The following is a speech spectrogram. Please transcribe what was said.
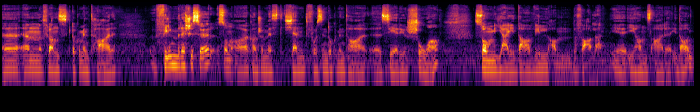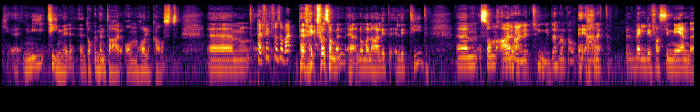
eh, En fransk dokumentarfilmregissør som er kanskje mest kjent for sin dokumentarserie Shoah. Som jeg da vil anbefale i, i hans ære i dag. Eh, Ni timer dokumentar om holocaust. Um, Perfekt for sommeren. perfekt for sommeren ja, når man har litt, litt tid. Um, som er vil ha en litt tyngde blant alt det Ja. lette. veldig fascinerende,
